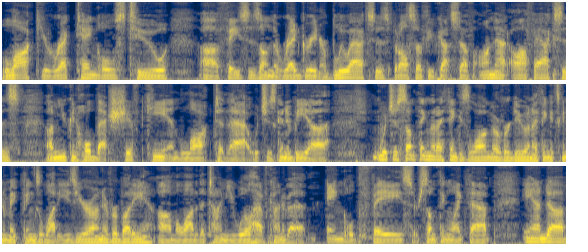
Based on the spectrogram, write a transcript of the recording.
lock your rectangles to uh, faces on the red, green, or blue axis, but also if you've got stuff on that off axis, um, you can hold that shift key and lock to that, which is going to be a which is something that I think is long overdue, and I think it's going to make things a lot easier on everybody. Um, a lot of the time, you will have kind of a angled face or something like that, and uh,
